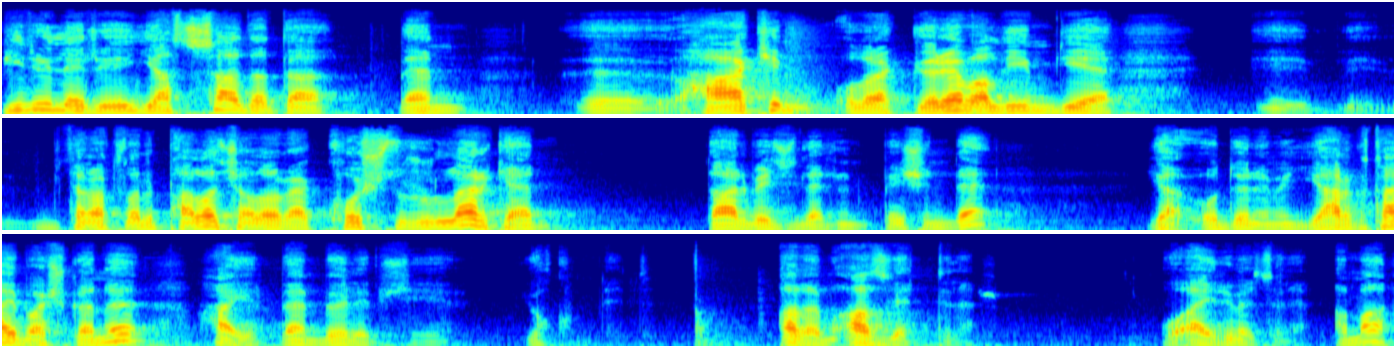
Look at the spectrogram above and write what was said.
birileri yatsada da ben e, hakim olarak görev alayım diye e, bir tarafları pala çalarak koştururlarken darbecilerin peşinde ya o dönemin Yargıtay Başkanı hayır ben böyle bir şeye yokum dedi. Adamı azlettiler. O ayrı mesele. Ama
